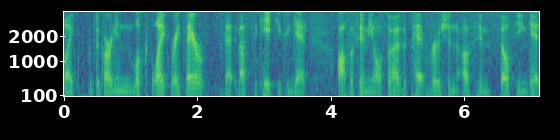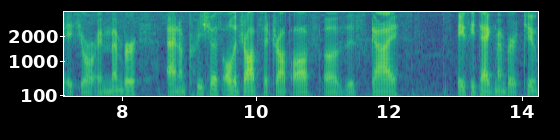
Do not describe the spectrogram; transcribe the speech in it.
like what the guardian looks like right there. That that's the cape you can get off of him. He also has a pet version of himself you can get if you're a member, and I'm pretty sure that's all the drops that drop off of this guy, AC tag member too.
